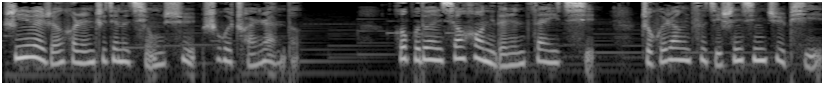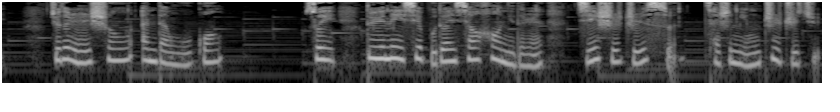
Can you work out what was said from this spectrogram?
是因为人和人之间的情绪是会传染的。和不断消耗你的人在一起，只会让自己身心俱疲，觉得人生黯淡无光。所以，对于那些不断消耗你的人，及时止损才是明智之举。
